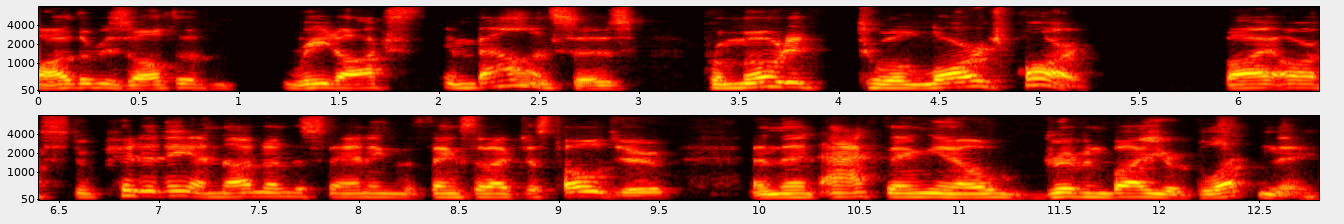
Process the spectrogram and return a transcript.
are the result of redox imbalances promoted to a large part by our stupidity and not understanding the things that I've just told you, and then acting, you know, driven by your gluttony.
